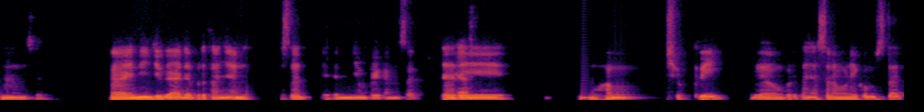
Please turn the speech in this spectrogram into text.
Hmm, uh, ini juga ada pertanyaan Ustaz. Yang menyampaikan Ustaz. Dari ya. Muhammad Syukri. Beliau bertanya, Assalamualaikum Ustaz,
